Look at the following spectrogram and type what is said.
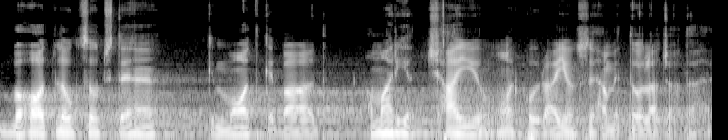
बहुत लोग सोचते हैं कि मौत के बाद हमारी अच्छाइयों और बुराइयों से हमें तोला जाता है।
